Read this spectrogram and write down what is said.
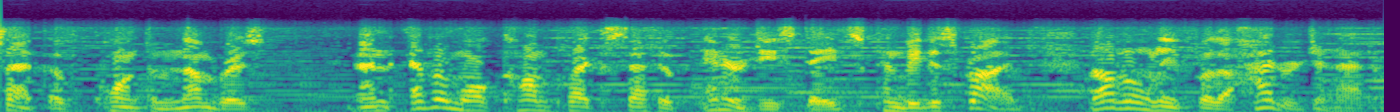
set of quantum numbers, an ever more complex set of energy states can be described, not only for the hydrogen atom,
